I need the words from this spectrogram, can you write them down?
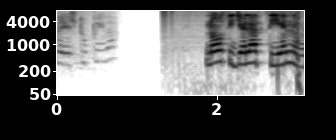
de estúpida? No, si ya la tienen.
